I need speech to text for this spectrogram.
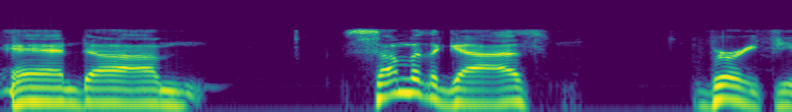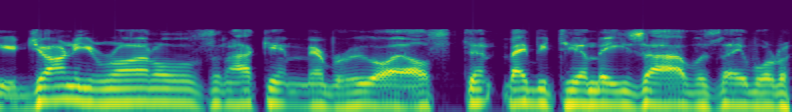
and um, some of the guys, very few, Johnny Runnels and I can't remember who else. Maybe Tim Ezai was able to,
